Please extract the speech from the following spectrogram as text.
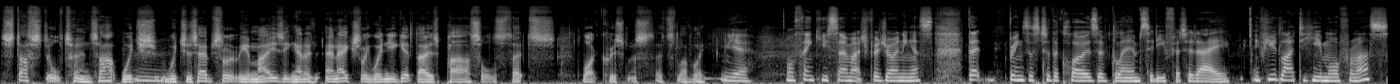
stuff still turns up, which mm. which is absolutely amazing. And and actually, when you get those parcels, that's like Christmas. That's lovely. Yeah. Well, thank you so much for joining us. That brings us to the close of Glam City for today. If you'd like to hear more from us,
